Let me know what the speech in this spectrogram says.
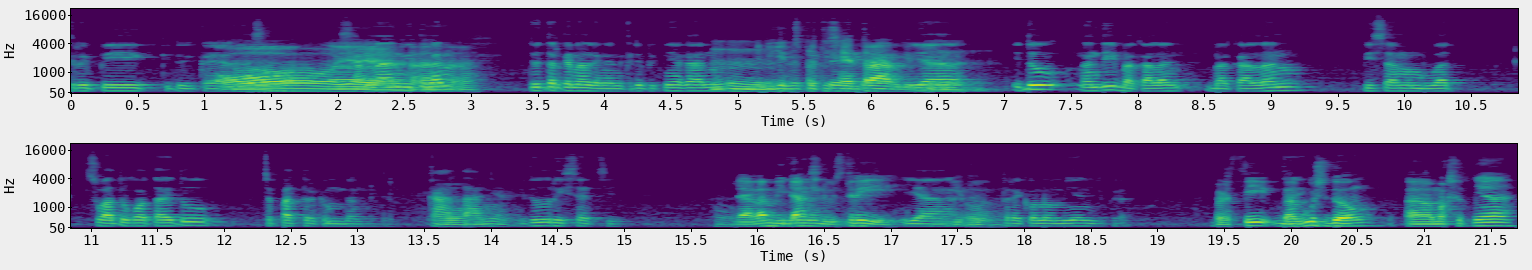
keripik gitu kayak Oh, iya, Sanan iya. gitu kan. Ha, ha. itu terkenal dengan keripiknya kan. Dibikin seperti sentra gitu. Ya itu nanti bakalan bakalan bisa membuat suatu kota itu cepat berkembang gitu. katanya. Itu riset sih. Dalam bidang industri. ya gitu. perekonomian juga. Berarti bagus dong. Eh, maksudnya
